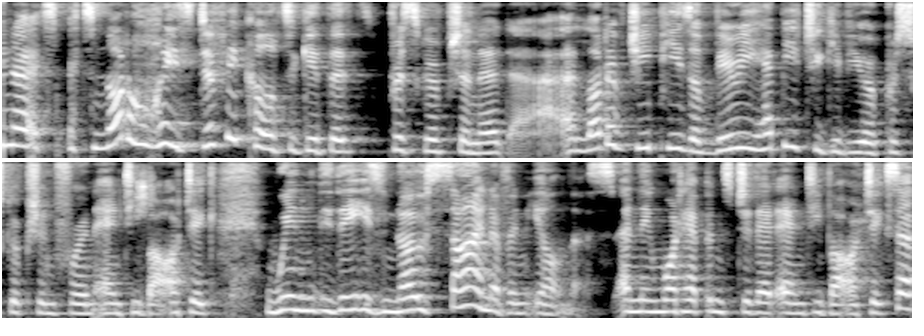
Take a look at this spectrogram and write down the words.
you know, it's it's not always difficult to get the prescription. It, a lot of GPs are very happy to give you a prescription for an antibiotic when there is no sign of an illness. And then what happens to that antibiotic? So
